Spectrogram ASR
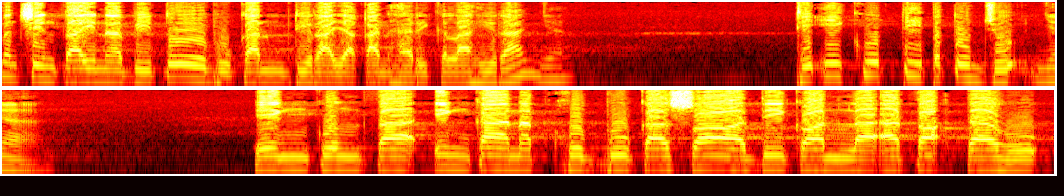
Mencintai Nabi itu bukan dirayakan hari kelahirannya. Diikuti petunjuknya. In kunta in kanat hubbuka sadiqan la ata'tahu.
